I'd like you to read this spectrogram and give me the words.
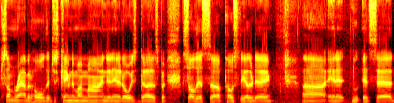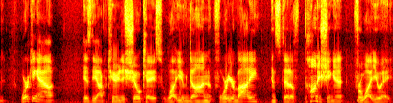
some rabbit hole that just came to my mind, and, and it always does. But I saw this uh, post the other day, uh, and it it said, "Working out is the opportunity to showcase what you've done for your body instead of punishing it for what you ate."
